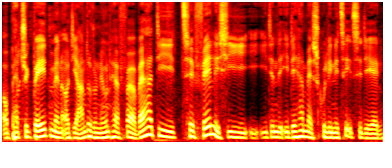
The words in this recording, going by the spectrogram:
og Patrick Bateman og de andre, du nævnte her før, hvad har de til fælles i, i, i, den, i det her maskulinitetsideal?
